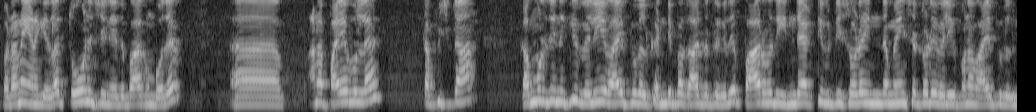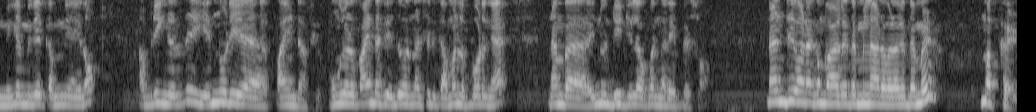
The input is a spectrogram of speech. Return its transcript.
பட் ஆனால் எனக்கு இதெல்லாம் தோணுச்சு. இது பார்க்கும்போது ஆனால் பயபுள்ள தப்பிச்சுட்டான். கமருதீனுக்கு வெளியே வாய்ப்புகள் கண்டிப்பாக காத்துட்ருக்குது. பார்வதி இந்த ஆக்டிவிட்டீஸோட இந்த மைண்ட் செட்டோட வெளியே போனால் வாய்ப்புகள் மிக மிக கம்மியாயிரும். அப்படிங்கிறது என்னுடைய பாயிண்ட் ஆஃப் வியூ உங்களோட பாயிண்ட் ஆஃப் வியூ எது வந்தாலும் சரி கமெண்ட்டில் போடுங்க. நம்ம இன்னும் டீட்டெயிலாக உட்காந்து நிறைய பேசுவோம். நன்றி வணக்கம். வாழ்க தமிழ்நாடு வழக்க தமிழ். மக்கள்.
